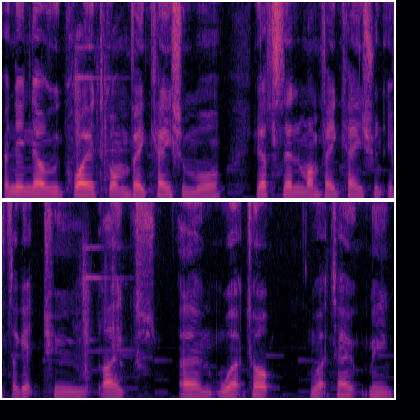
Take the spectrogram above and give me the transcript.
and then they're required to go on vacation more. You have to send them on vacation if they get too like um, worked up, worked out. I mean,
